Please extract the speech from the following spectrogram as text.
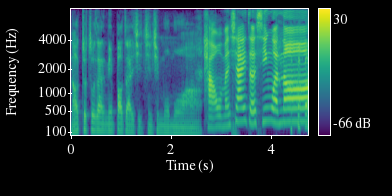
然后就坐在那边抱在一起，亲亲摸摸啊。好，我们下一则新闻哦。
